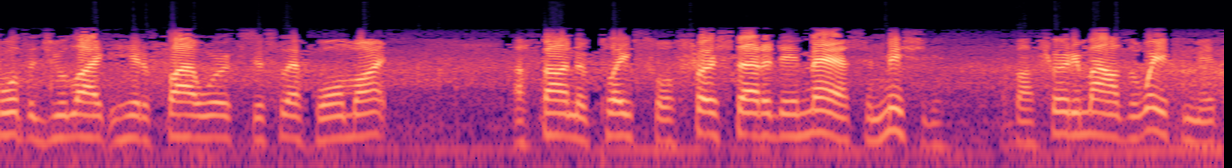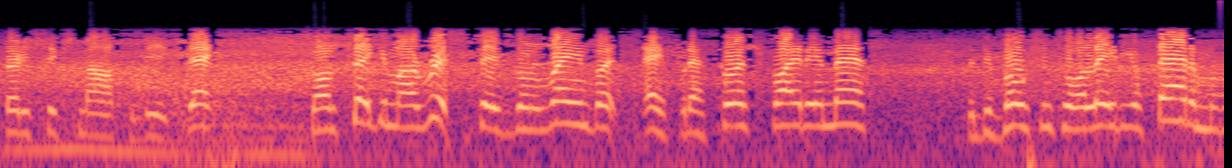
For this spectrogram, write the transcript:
Fourth of July, can hear the fireworks. Just left Walmart. I found a place for First Saturday Mass in Michigan, about 30 miles away from here, 36 miles to be exact. So I'm taking my risk. Say it's gonna rain, but hey, for that first Friday Mass, the devotion to Our Lady of Fatima,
